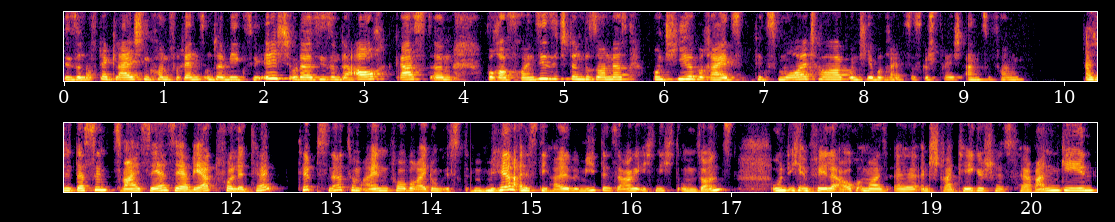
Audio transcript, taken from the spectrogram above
Sie sind auf der gleichen Konferenz unterwegs wie ich oder Sie sind da auch Gast. Ähm, worauf freuen Sie sich denn besonders? Und hier bereits den Smalltalk und hier bereits das Gespräch anzufangen. Also das sind zwei sehr, sehr wertvolle Tipps. Tipps. Ne? Zum einen, Vorbereitung ist mehr als die halbe Miete, sage ich nicht umsonst. Und ich empfehle auch immer äh, ein strategisches Herangehen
